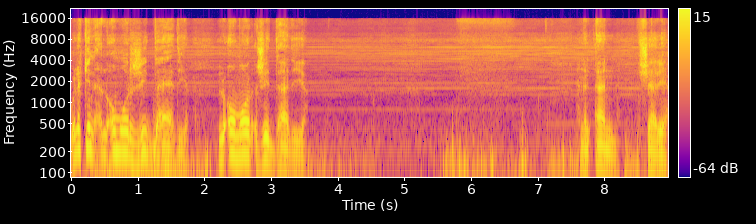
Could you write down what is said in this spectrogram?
ولكن الأمور جد عادية. الأمور جد عادية. إحنا الآن في شارع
